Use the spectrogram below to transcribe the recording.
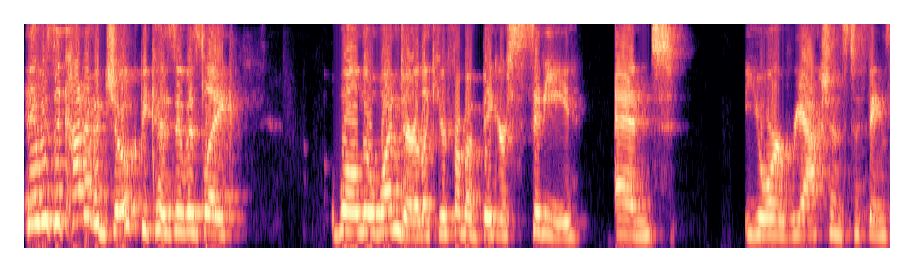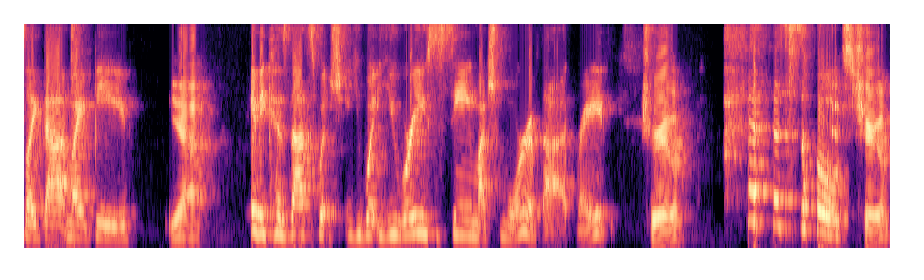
and it was a kind of a joke because it was like, well, no wonder, like you're from a bigger city and your reactions to things like that might be Yeah. because that's what you, what you were used to seeing much more of that, right? True. so It's true.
